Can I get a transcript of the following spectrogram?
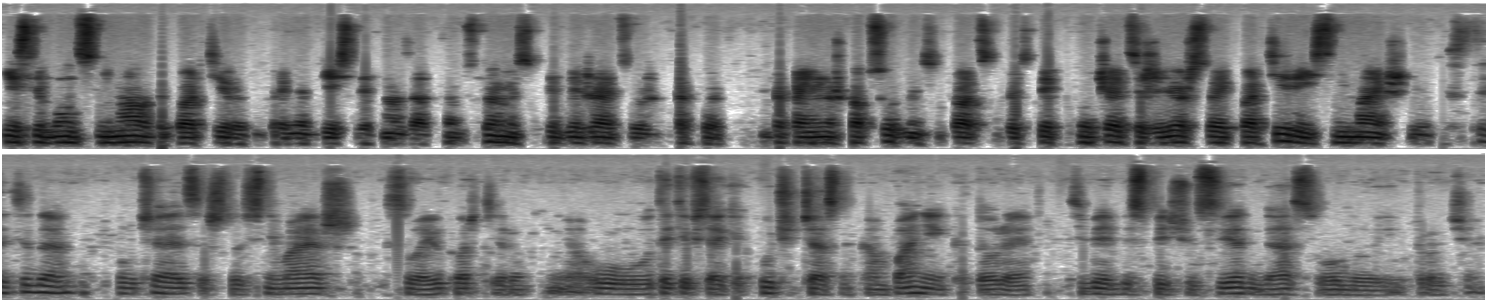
если бы он снимал эту квартиру, например, 10 лет назад, там стоимость приближается уже к такой такая немножко абсурдная ситуация. То есть ты, получается, живешь в своей квартире и снимаешь ее. Кстати, да. Получается, что снимаешь свою квартиру. У вот этих всяких кучи частных компаний, которые тебе обеспечивают свет, газ, воду и прочее.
